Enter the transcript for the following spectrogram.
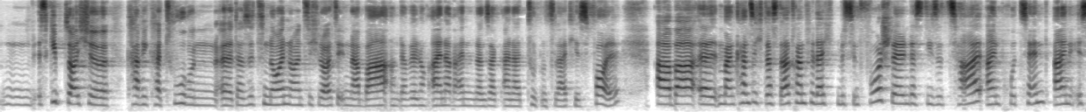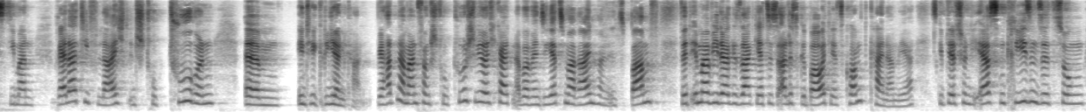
mm, es gibt solche Karikaturen, äh, da sitzen 99 Leute in einer Bar und da will noch einer rein und dann sagt einer, tut uns leid, hier ist voll. Aber äh, man kann sich das daran vielleicht ein bisschen vorstellen, dass diese Zahl ein Prozent eine ist, die man relativ leicht in Strukturen ähm, integrieren kann. Wir hatten am Anfang Strukturschwierigkeiten, aber wenn Sie jetzt mal reinhören ins BAMF, wird immer wieder gesagt, jetzt ist alles gebaut, jetzt kommt keiner mehr. Es gibt jetzt schon die ersten Krisensitzungen,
